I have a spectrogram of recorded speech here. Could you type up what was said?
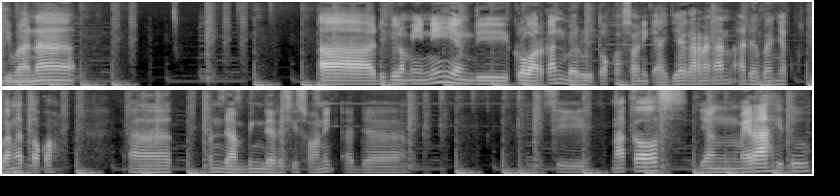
Di mana uh, di film ini yang dikeluarkan baru tokoh Sonic aja karena kan ada banyak banget tokoh uh, pendamping dari si Sonic ada si Knuckles yang merah itu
